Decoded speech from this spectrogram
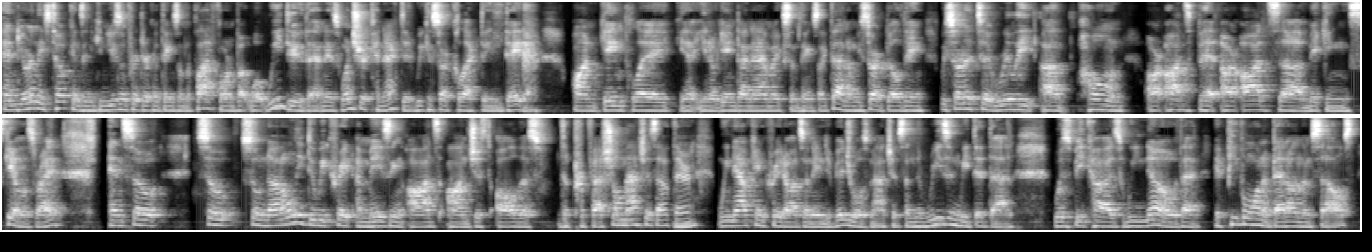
and you earn these tokens and you can use them for different things on the platform. But what we do then is once you're connected, we can start collecting data on gameplay, you know, game dynamics and things like that. And we start building. We started to really uh, hone our odds bet, our odds uh, making skills, right? And so, so, so not only do we create amazing odds on just all this the professional matches out there, mm-hmm. we now can create odds on individuals matches. And the reason we did that was because we know that if people want to bet on themselves,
